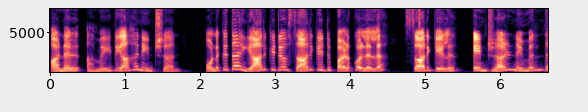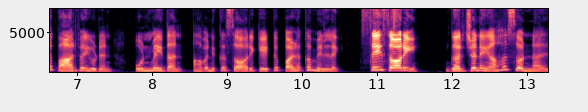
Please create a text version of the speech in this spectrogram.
அனல் அமைதியாக நின்றான். உனக்கு தான் யார்கிட்டயோ சாரி கேட்டு பழக்கம் சாரி கேளு என்றாள் நிமிர்ந்த பார்வையுடன். உண்மைதான் அவனுக்கு சாரி கேட்டு பழக்கமில்லை சே சாரி கர்ஜனையாக சொன்னாள்.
